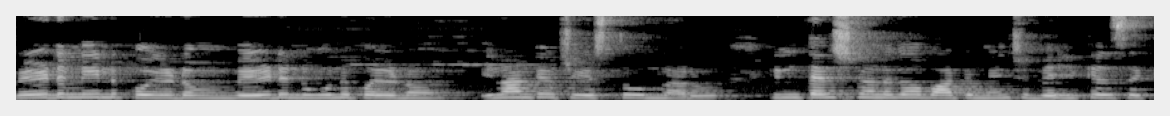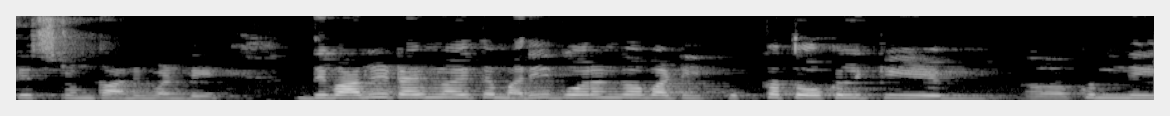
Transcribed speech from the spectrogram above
వేడి నీళ్ళు పోయడం వేడి నూనె పోయడం ఇలాంటివి చేస్తూ ఉన్నారు. ఇంటెన్షనల్గా వాటి మించి వెహికల్స్ ఎక్కించడం కానివ్వండి దివాళీ టైంలో అయితే మరీ ఘోరంగా వాటి కుక్క తోకలకి కొన్ని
